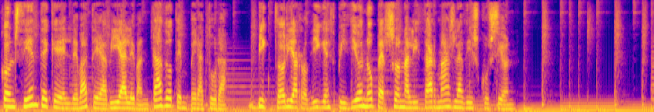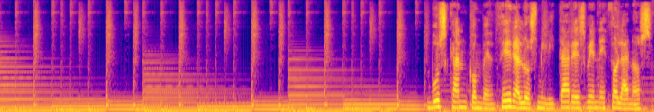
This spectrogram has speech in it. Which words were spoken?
Consciente que el debate había levantado temperatura, Victoria Rodríguez pidió no personalizar más la discusión. Buscan convencer a los militares venezolanos.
